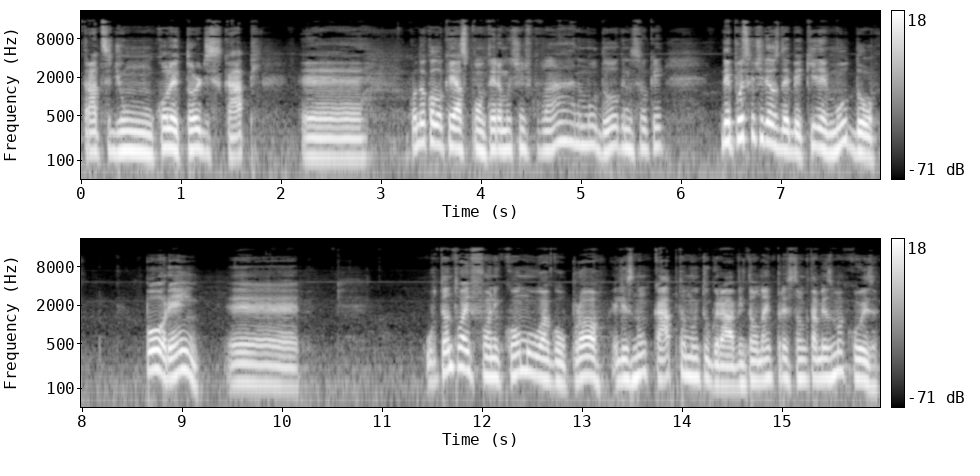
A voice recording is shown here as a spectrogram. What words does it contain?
Trata-se de um coletor de escape. É... Quando eu coloquei as ponteiras, muita gente ficou falando, ah, não mudou, que não sei o que. Depois que eu tirei os DB Killer, mudou. Porém, é... o, tanto o iPhone como a GoPro, eles não captam muito grave, então dá a impressão que tá a mesma coisa.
